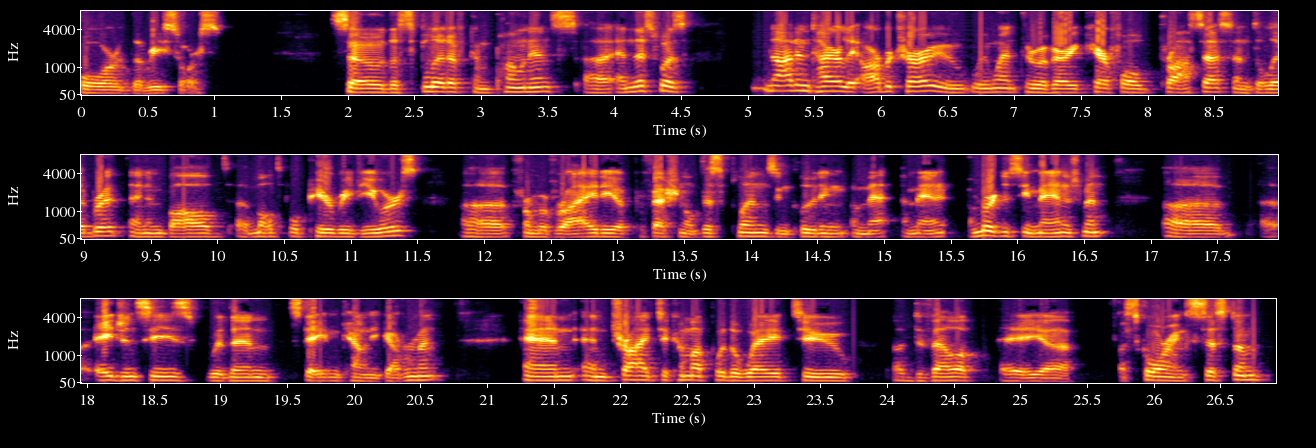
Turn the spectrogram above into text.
for the resource. So the split of components, uh, and this was not entirely arbitrary. We went through a very careful process and deliberate and involved uh, multiple peer reviewers uh, from a variety of professional disciplines, including ama- emergency management uh, agencies within state and county government, and and tried to come up with a way to uh, develop a, uh, a scoring system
